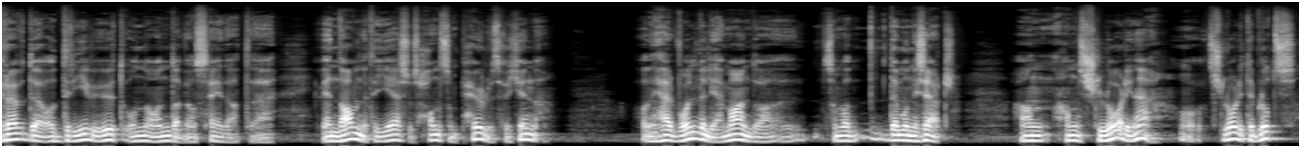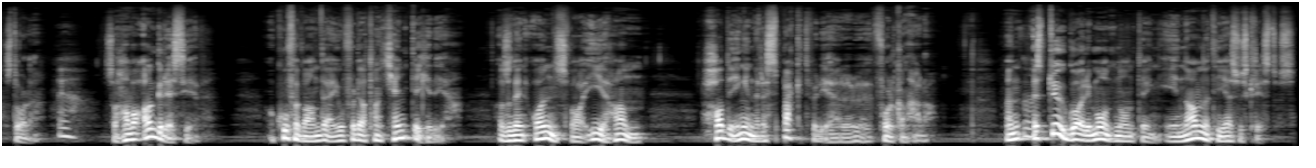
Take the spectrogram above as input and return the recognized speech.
prøvde å drive ut onde ånder ved å si det at eh, ved navnet til Jesus, han som Paulus forkynner. Og denne voldelige mannen da, som var demonisert, han, han, slår de ned, og slår de til blods, står det. Ja. Så han var aggressiv. Og hvorfor var han det? Jo, fordi han kjente ikke de. Altså Den ånd som var i han, hadde ingen respekt for de her folkene her. da. Men hvis du går imot noen ting i navnet til Jesus Kristus,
